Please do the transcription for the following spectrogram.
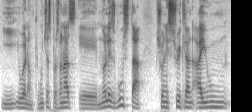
Y, bueno, aunque muchas personas eh, no les gusta Sean Strickland, hay un,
